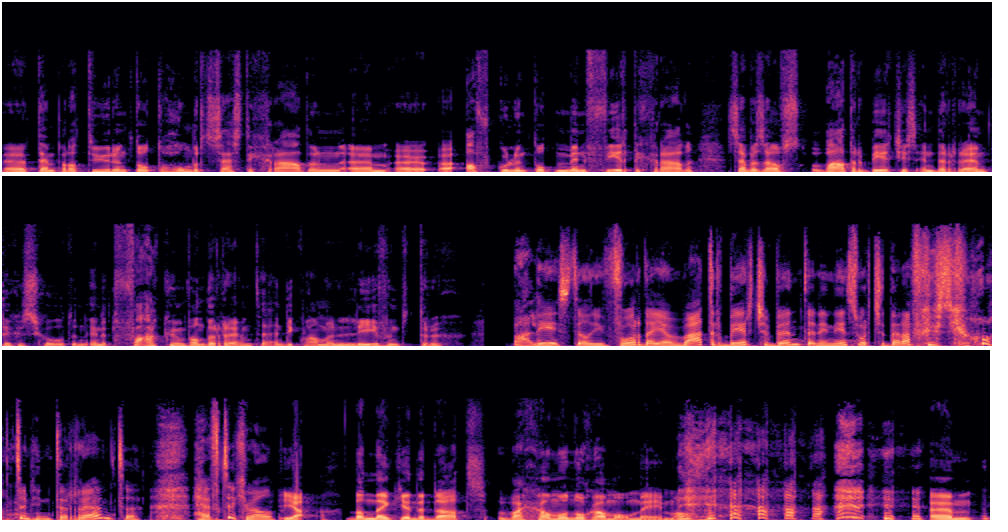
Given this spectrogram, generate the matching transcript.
Uh, temperaturen tot 160 graden, um, uh, uh, afkoelen tot min 40 graden. Ze hebben zelfs waterbeertjes in de ruimte geschoten, in het vacuüm van de ruimte, en die kwamen levend terug. Maar allee, stel je voor dat je een waterbeertje bent en ineens word je daar afgeschoten in de ruimte. Heftig wel. Ja, dan denk je inderdaad, wat gaan we nog allemaal meemaken? um, Eh,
